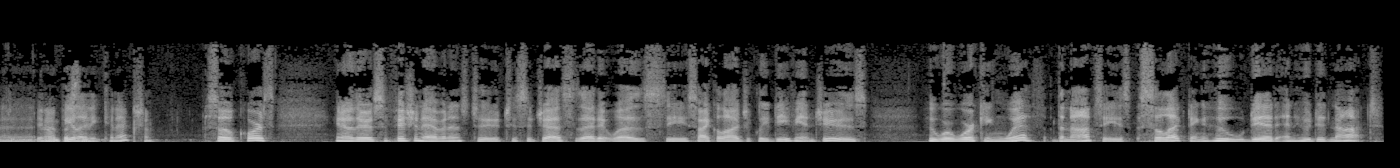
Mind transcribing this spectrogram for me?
Uh, they don't empathy. feel any connection. So, of course, you know, there is sufficient evidence to, to suggest that it was the psychologically deviant Jews who were working with the Nazis, selecting who did and who did not,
